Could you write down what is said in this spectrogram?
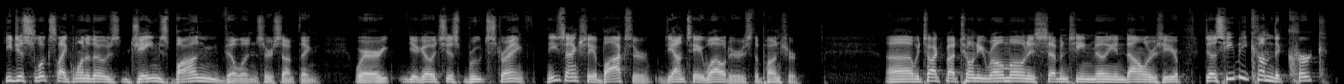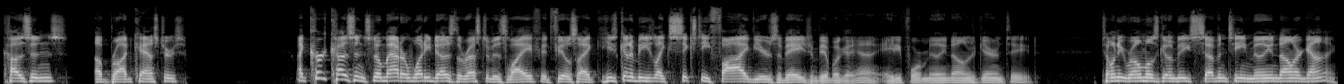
he just looks like one of those James Bond villains or something, where you go, it's just brute strength. He's actually a boxer. Deontay Wilder is the puncher. Uh, we talked about Tony Romo and his $17 million a year. Does he become the Kirk Cousins of broadcasters? Like Kirk Cousins, no matter what he does the rest of his life, it feels like he's going to be like 65 years of age and people go, yeah, $84 million guaranteed. Tony Romo's going to be $17 million guy.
